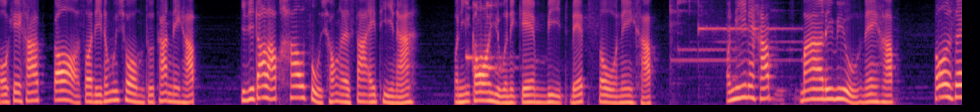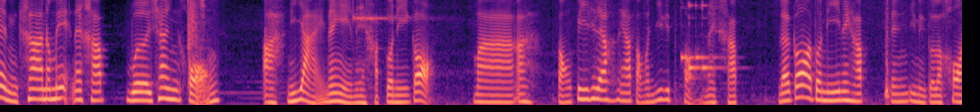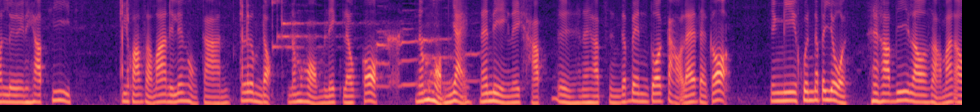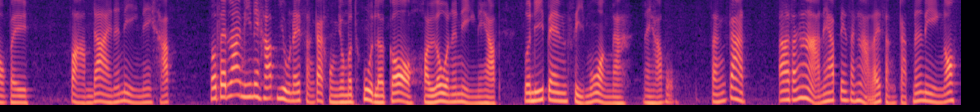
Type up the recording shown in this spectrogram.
โอเคครับ ก็สวัสดีท่านผู้ชมทุกท่านนะครับ ยินดีต้อนรับเข้าสู่ช่อง l อ s t a r IT นะ วันนี้ก็อยู่ในเกม Beat b a b s o นะครับ วันนี้นะครับมารีวิวนะครับโตเซนคานาเมะนะครับ เวอร์ชั่นของ อะ นิยายนั่นเองนะครับ ตัวนี้ก็มาอะสองปีที่แล้วนะครับ 2022 นะครับ แล้วก็ตัวนี้นะครับเป็นอีกหนึ่งตัวละครเลยนะครับที่ มีความสามารถในเรื่องของการเพิ่มดอกน้ำหอมเล็กแล้วก็น้ำหอมใหญ่นั่นเองเลยครับเออนะครับถึงจะเป็นตัวเก่าแล้วแต่ก็ยังมีคุณประโยชน์นะครับ ที่เราสามารถเอาไปฟาร์มได้นั่นเองนะครับตัวเซตล่างนี้นะครับอยู่ในสังกัดของยมทูตแล้วก็ฮอลโลนั่นเองนะครับ ตัวนี้เป็นสีม่วงนะนะครับผมสังกัดอ่าสังหารนะครับเป็นสังหารไร้สังกัดนั่นเองเนาะ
